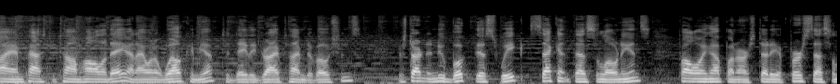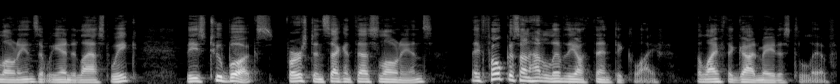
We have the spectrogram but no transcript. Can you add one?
Hi, I'm Pastor Tom Holladay, and I want to welcome you to Daily Drive Time Devotions. We're starting a new book this week, Second Thessalonians, following up on our study of First Thessalonians that we ended last week. These two books, First and Second Thessalonians, they focus on how to live the authentic life, the life that God made us to live.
